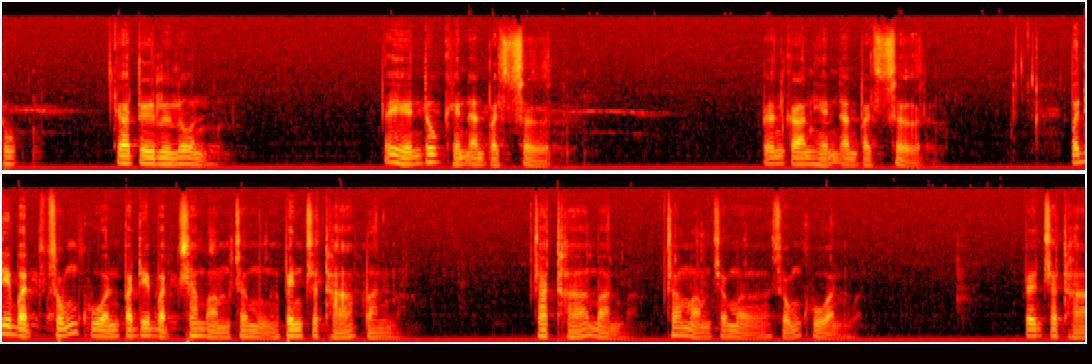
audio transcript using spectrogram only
ทุกข์ก็ตื่นรือร้นได้เห็นทุกข์เห็นอันประเสริฐ เป็นการเห็นอันประเสริฐ ปฏิบัติสมควรปฏิบัติสม่ำเสมอเป็นสถาบันสถาบันสม่ำเสมอสมควร เป็นสถา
